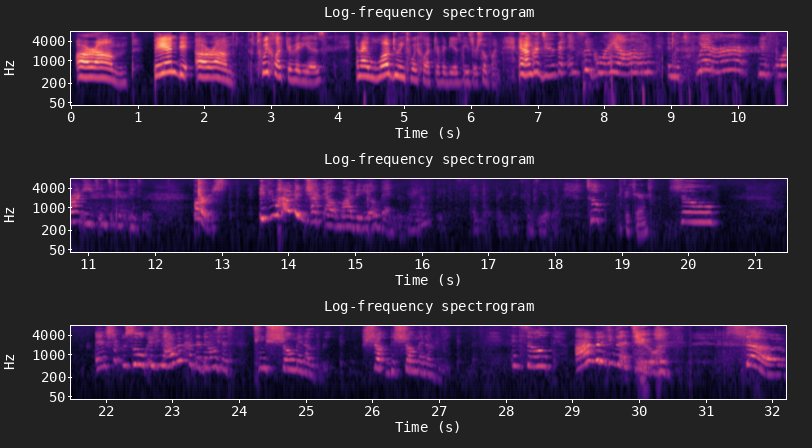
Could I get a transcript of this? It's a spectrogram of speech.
our um band our um toy collector videos. And I love doing toy collector videos. These are so fun. And I'm gonna do the Instagram and the Twitter. before on each Instagram and Twitter. First, if you haven't checked out my video, Ben, move your hand. I don't think they can see it though. So They can. so, and so, so if you haven't heard that, Ben always says Team Showman of the Week, show, the Showman of the Week. And so I'm going to do that too. So,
